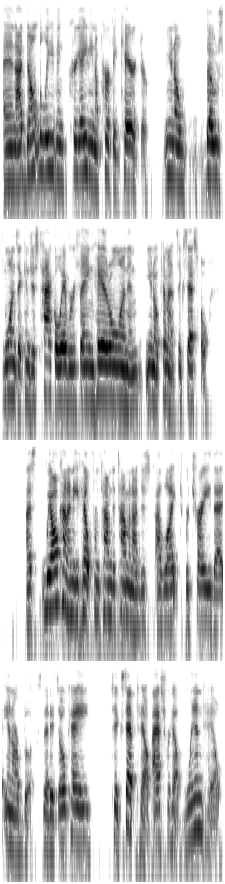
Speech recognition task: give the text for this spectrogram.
And I don't believe in creating a perfect character. You know, those ones that can just tackle everything head on and, you know, come out successful. I, we all kind of need help from time to time. And I just, I like to portray that in our books, that it's okay to accept help, ask for help, lend help.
